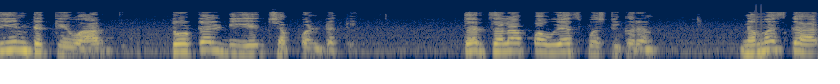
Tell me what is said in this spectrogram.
तीन टक्के वाढ टोटल डीए छप्पन टक्के. तर चला पाहूया स्पष्टीकरण. नमस्कार.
